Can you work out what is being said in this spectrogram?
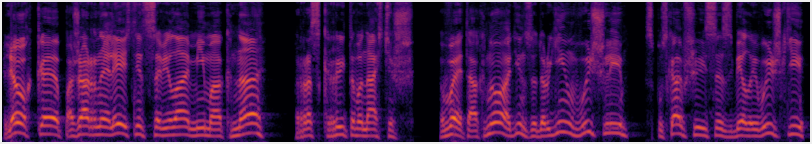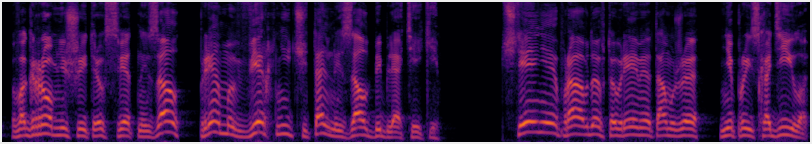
Легкая пожарная лестница вела мимо окна, раскрытого настежь. В это окно один за другим вышли спускавшиеся с белой вышки в огромнейший трехцветный зал прямо в верхний читальный зал библиотеки. Чтение, правда, в то время там уже не происходило.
